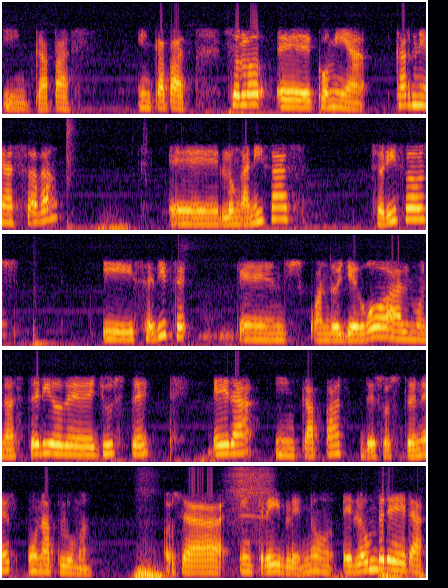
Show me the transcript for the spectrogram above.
incapaz, incapaz. Solo eh, comía carne asada, eh, longanizas, chorizos y se dice que cuando llegó al monasterio de Juste era incapaz de sostener una pluma. O sea, increíble, ¿no? El hombre era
